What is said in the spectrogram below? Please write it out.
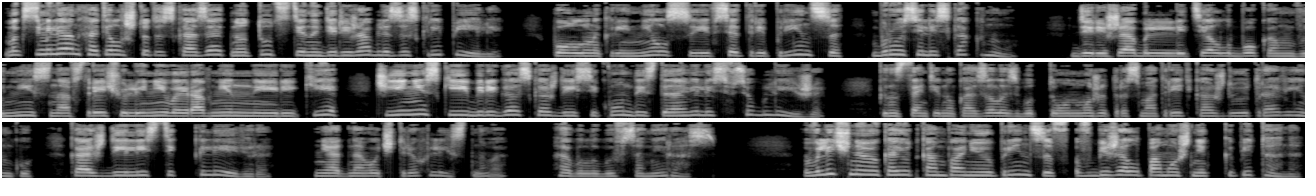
Максимилиан хотел что-то сказать, но тут стены дирижабля заскрипели. Пол накренился, и все три принца бросились к окну. Дирижабль летел боком вниз навстречу ленивой равнинной реке, чьи низкие берега с каждой секундой становились все ближе. Константину казалось, будто он может рассмотреть каждую травинку, каждый листик клевера, ни одного четырехлистного, а было бы в самый раз. В личную кают-компанию принцев вбежал помощник капитана.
